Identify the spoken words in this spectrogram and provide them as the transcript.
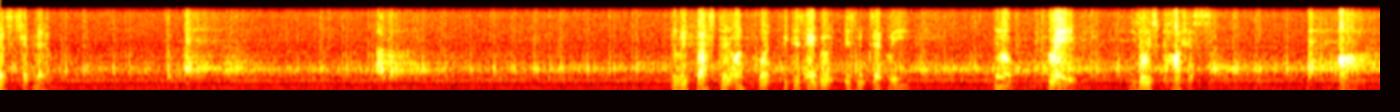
Let's check it out. It'll be faster on foot because Agro isn't exactly, you know, brave. He's always cautious. Ah.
